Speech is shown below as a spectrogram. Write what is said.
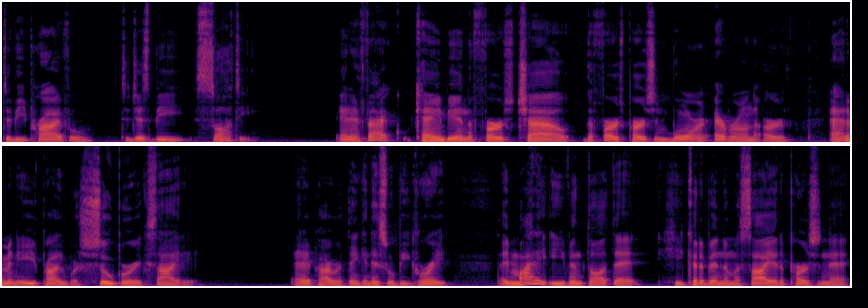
to be prideful, to just be salty. And in fact, Cain being the first child, the first person born ever on the earth, Adam and Eve probably were super excited. And they probably were thinking this will be great. They might have even thought that he could have been the Messiah, the person that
